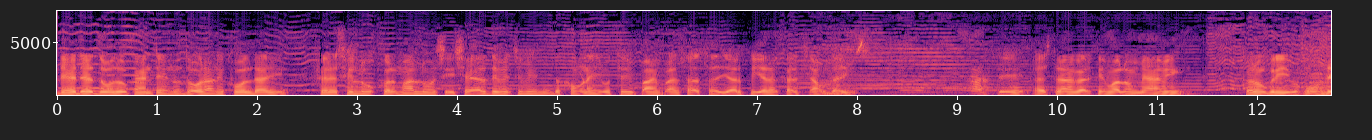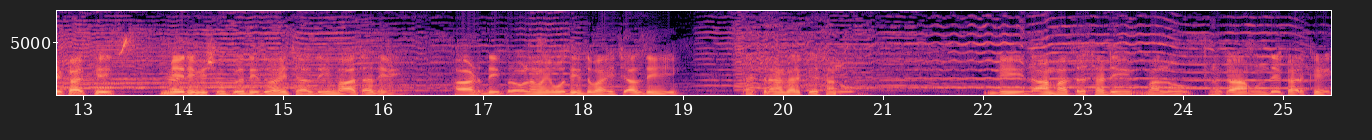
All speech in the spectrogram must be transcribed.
ਡੇਢ ਡੇਢ ਦੋ ਦੋ ਘੰਟੇ ਇਹਨੂੰ ਦੌਰਾ ਨਹੀਂ ਖੋਲਦਾ ਜੀ। ਫਿਰ ਅਸੀਂ ਲੋਕਲ ਮੰਨ ਲਓ ਅਸੀਂ ਸ਼ਹਿਰ ਦੇ ਵਿੱਚ ਵੀ ਇਹਨੂੰ ਦਿਖਾਉਣਾ ਜੀ। ਉੱਥੇ ਵੀ 5 5 7 ਹਜ਼ਾਰ ਰੁਪਏ ਦਾ ਖਰਚਾ ਆਉਂਦਾ ਜੀ। ਤੇ ਇਸ ਤਰ੍ਹਾਂ ਕਰਕੇ ਮੰਨ ਲਓ ਮੈਂ ਵੀ ਘਰੋਂ ਗਰੀਬ ਹੋਣ ਦੇ ਕਰਕੇ ਮੇਰੀ ਵੀ ਸ਼ੂਗਰ ਦੀ ਦਵਾਈ ਚੱਲਦੀ ਮਾਤਾ ਦੀ ਹਾਰਟ ਦੀ ਪ੍ਰੋਬਲਮ ਹੈ ਉਹਦੀ ਦਵਾਈ ਚੱਲਦੀ ਜੀ। ਇਸ ਤਰ੍ਹਾਂ ਕਰਕੇ ਸਾਨੂੰ ਵੀ ਨਾ ਮਾਤਰ ਸਾਡੀ ਮੰਨ ਲਓ ਤਨਖਾਹ ਹੋਣ ਦੇ ਕਰਕੇ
